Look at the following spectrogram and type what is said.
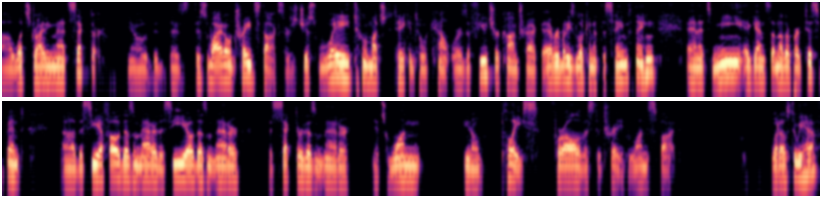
uh, what's driving that sector. You know, this is why I don't trade stocks. There's just way too much to take into account. Whereas a future contract, everybody's looking at the same thing, and it's me against another participant. Uh, the CFO doesn't matter, the CEO doesn't matter, the sector doesn't matter. It's one, you know, place for all of us to trade, one spot. What else do we have?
